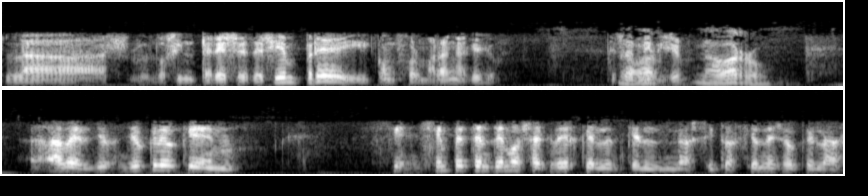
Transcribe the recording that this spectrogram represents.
las, los intereses de siempre y conformarán aquello. Esa Navarro, es mi visión. Navarro. A ver, yo, yo creo que si- siempre tendemos a creer que, el- que las situaciones o que las,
